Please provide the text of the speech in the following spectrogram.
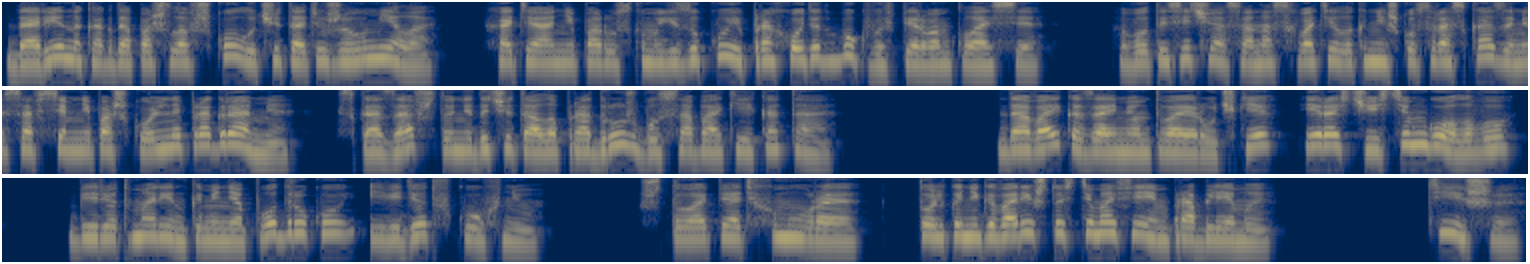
Дарина, когда пошла в школу, читать уже умела, хотя они по русскому языку и проходят буквы в первом классе. Вот и сейчас она схватила книжку с рассказами совсем не по школьной программе, сказав, что не дочитала про дружбу собаки и кота. «Давай-ка займем твои ручки и расчистим голову». Берет Маринка меня под руку и ведет в кухню. Что опять хмурая? Только не говори, что с Тимофеем проблемы. Тише.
